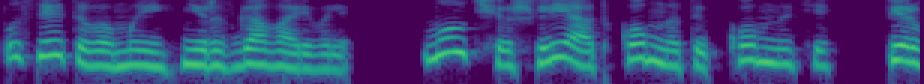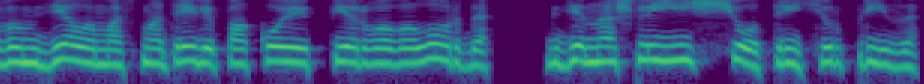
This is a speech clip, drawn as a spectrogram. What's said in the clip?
После этого мы не разговаривали. Молча шли от комнаты к комнате. Первым делом осмотрели покои первого лорда, где нашли еще три сюрприза.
